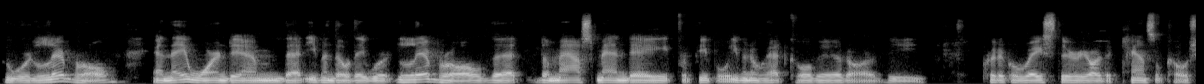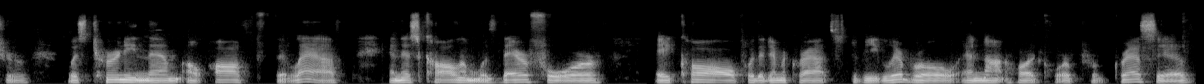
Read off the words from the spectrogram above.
who were liberal. And they warned him that even though they were liberal, that the mask mandate for people, even who had COVID or the critical race theory or the cancel culture was turning them off the left. And this column was therefore a call for the Democrats to be liberal and not hardcore progressive.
